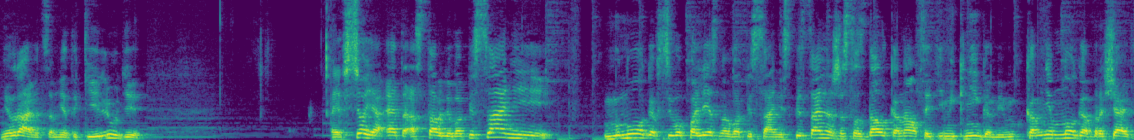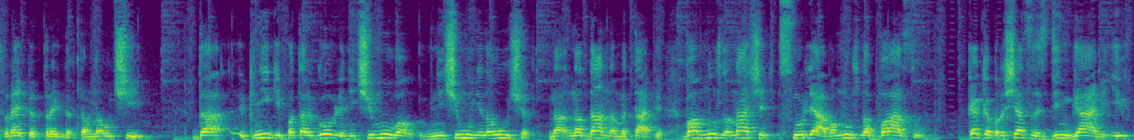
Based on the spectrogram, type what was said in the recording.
не нравятся мне такие люди, Э, Все я это оставлю в описании. Много всего полезного в описании. Специально же создал канал с этими книгами. Ко мне много обращаются, рэпер, трейдер, там научи. Да, книги по торговле ничему вам ничему не научат на, на данном этапе. Вам нужно начать с нуля, вам нужно базу. Как обращаться с деньгами. И,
